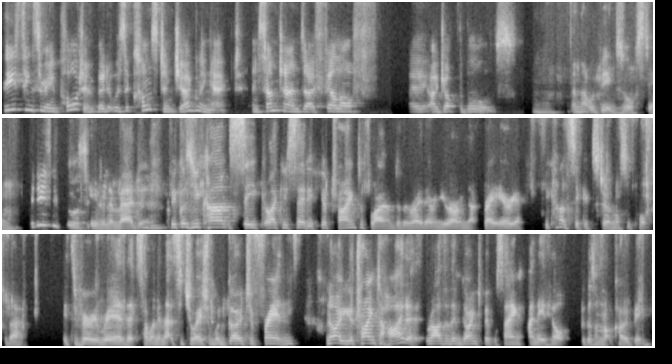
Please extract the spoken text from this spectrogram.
These things were important, but it was a constant juggling act. And sometimes I fell off, I, I dropped the balls. And that would be exhausting, It is exhausting. even imagine, Yeah. because you can't seek, like you said, if you're trying to fly under the radar and you are in that grey area, you can't seek external support for that. It's very rare that someone in that situation would go to friends. No, you're trying to hide it rather than going to people saying, I need help because I'm not coping.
